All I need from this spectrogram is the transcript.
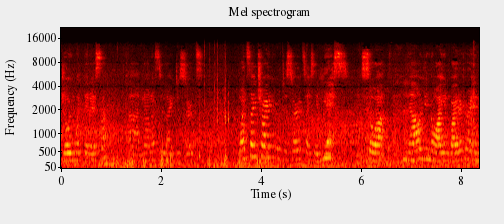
joined with Teresa, uh, Nana's Delight Desserts. Once I tried her desserts, I said yes. So uh, now you know I invited her, and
